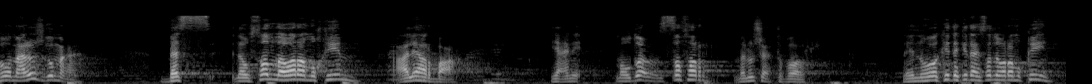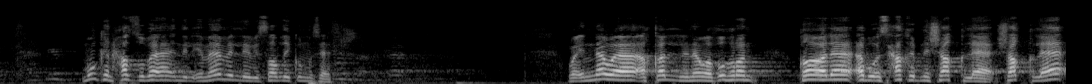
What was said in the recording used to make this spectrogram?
هو معلوش جمعة بس لو صلى ورا مقيم عليها أربعة. يعني موضوع السفر ملوش اعتبار لأنه هو كده كده هيصلي ورا مقيم. ممكن حظه بقى أن الإمام اللي بيصلي يكون مسافر. وإن نوى أقل نوى ظهرا قال أبو إسحاق بن شقلا شقلا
